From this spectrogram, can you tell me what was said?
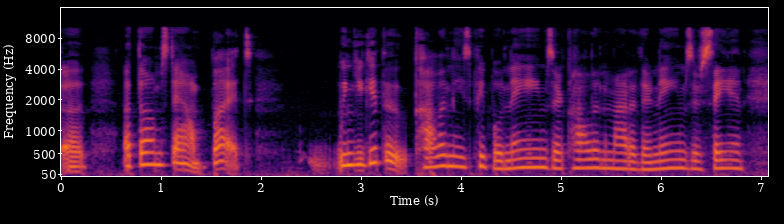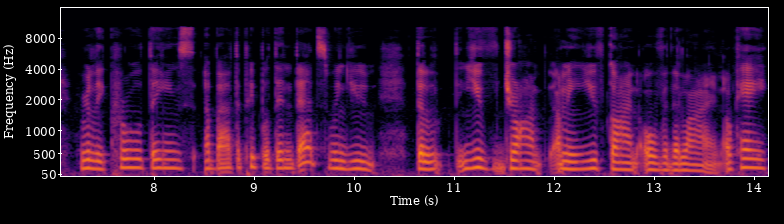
a, a thumbs down. But when you get to calling these people names or calling them out of their names or saying really cruel things about the people then that's when you the you've drawn i mean you've gone over the line okay?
